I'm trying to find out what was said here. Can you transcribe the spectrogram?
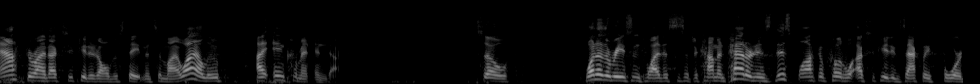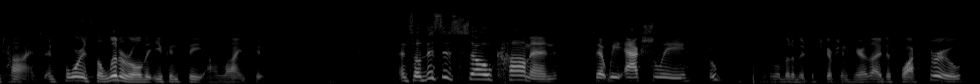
after I've executed all the statements in my while loop, I increment index. So, one of the reasons why this is such a common pattern is this block of code will execute exactly four times, and four is the literal that you can see on line two. And so this is so common that we actually, oop, I have a little bit of a description here that I just walked through.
